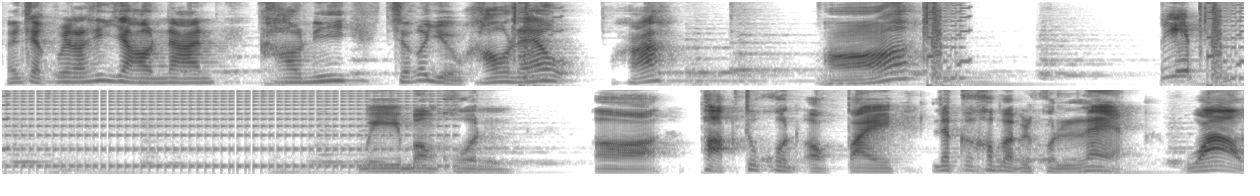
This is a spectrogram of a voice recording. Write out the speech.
หลังจากเวลาที่ยาวนานคราวนี้ฉันก็อยู่กับเขาแล้วฮะฮะปิ๊บมีบางคนเอ่อผลักทุกคนออกไปแล้วก็เข้ามาเป็นคนแรก ว้าว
